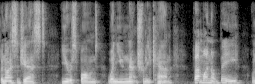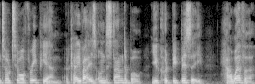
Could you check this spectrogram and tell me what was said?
then I suggest you respond when you naturally can. That might not be until 2 or 3 p.m. Okay, that is understandable. You could be busy. However,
